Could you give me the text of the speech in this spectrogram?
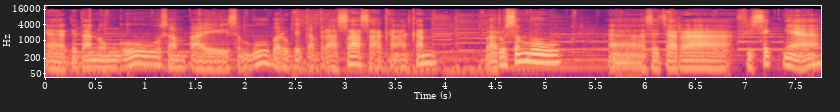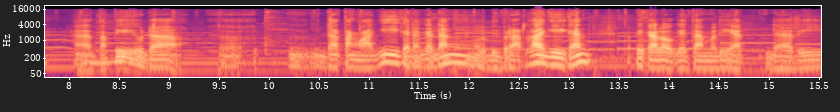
ya kita nunggu sampai sembuh baru kita berasa seakan-akan baru sembuh uh, secara fisiknya uh, tapi udah uh, datang lagi kadang-kadang lebih berat lagi kan tapi kalau kita melihat dari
